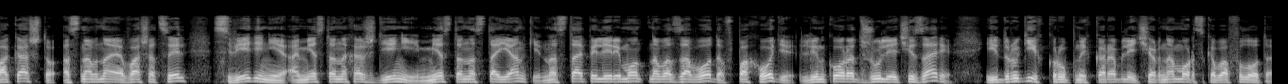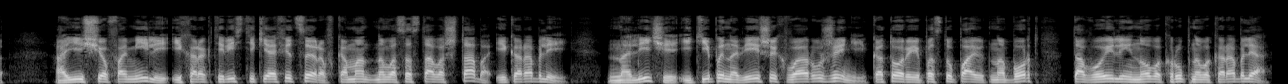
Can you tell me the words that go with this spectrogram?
Пока что основная ваша цель – сведения о местонахождении, место на стоянке, на стапеле ремонтного завода, в походе, линкора Джулия Чезаре и других крупных кораблей Черноморского флота – а еще фамилии и характеристики офицеров командного состава штаба и кораблей, наличие и типы новейших вооружений, которые поступают на борт того или иного крупного корабля,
